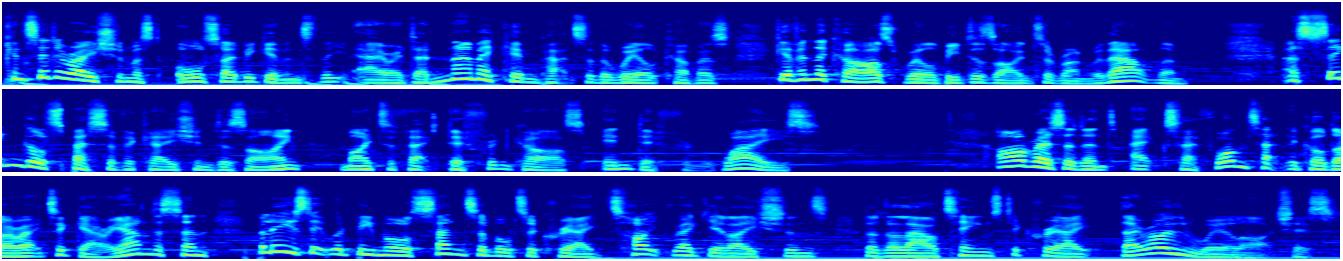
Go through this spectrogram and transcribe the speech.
Consideration must also be given to the aerodynamic impacts of the wheel covers, given the cars will be designed to run without them. A single specification design might affect different cars in different ways. Our resident ex-F1 technical director Gary Anderson believes it would be more sensible to create tight regulations that allow teams to create their own wheel arches.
